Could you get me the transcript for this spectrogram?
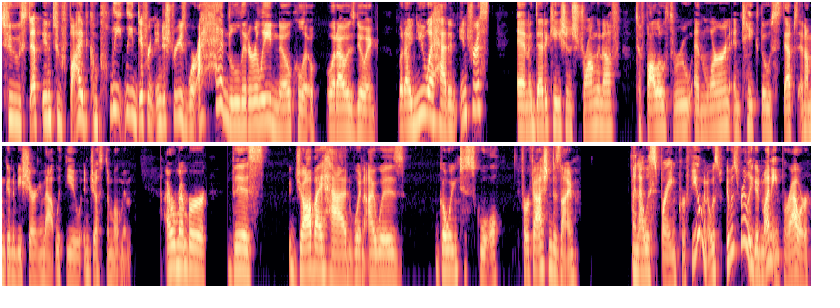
to step into five completely different industries where I had literally no clue what I was doing. But I knew I had an interest and a dedication strong enough to follow through and learn and take those steps. And I'm going to be sharing that with you in just a moment. I remember this job I had when I was going to school for fashion design and I was spraying perfume and it was it was really good money per hour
